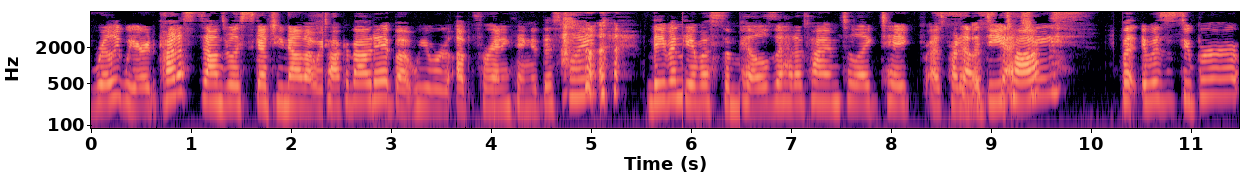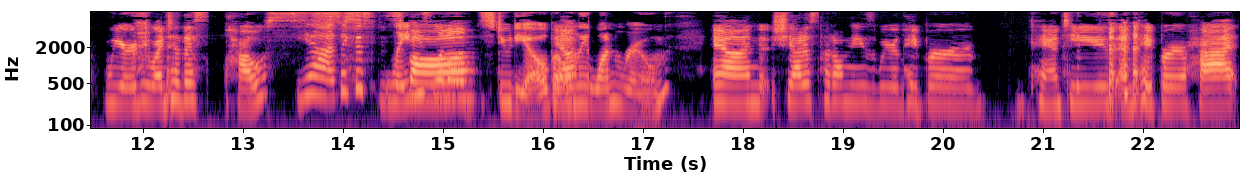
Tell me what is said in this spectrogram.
really weird. Kind of sounds really sketchy now that we talk about it, but we were up for anything at this point. they even gave us some pills ahead of time to like take as part so of the sketchy. detox. But it was super weird. We went to this house. Yeah, it's like this lady's little studio, but yep. only one room. And she had us put on these weird paper panties and paper hat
